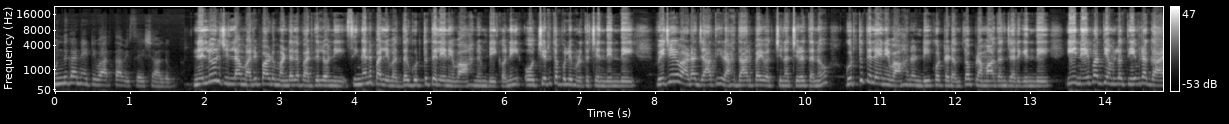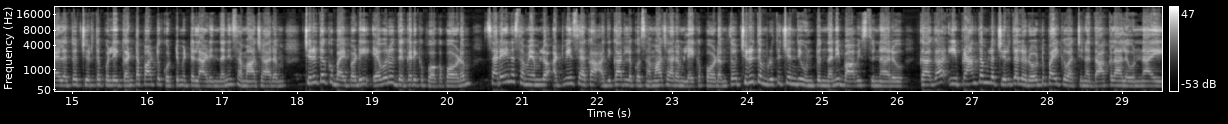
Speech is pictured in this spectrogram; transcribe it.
ముందుగా నేటి వార్తా విశేషాలు. నెల్లూరు జిల్లా మరిపాడు మండల పరిధిలోని సింగనపల్లి వద్ద గుర్తు తెలియని వాహనం ఢీకొని ఓ చిరుతపులి మృతి చెందింది. విజయవాడ జాతీయ రహదారిపై వచ్చిన చిరుతను గుర్తు తెలియని వాహనం ఢీకొట్టడంతో ప్రమాదం జరిగింది. ఈ నేపథ్యంలో తీవ్ర గాయాలతో చిరుతపులి గంటపాటు కొట్టుమిట్టలాడిందని సమాచారం. చిరుతకు భయపడి ఎవరూ దగ్గరికి పోకపోవడం సరైన సమయంలో అటవీశాఖ అధికారులకు సమాచారం లేకపోవడంతో చిరుత మృతి చెంది ఉంటుందని భావిస్తున్నారు. కాగా ఈ ప్రాంతంలో చిరుతలు రోడ్డుపైకి వచ్చిన దాఖలాలు ఉన్నాయి.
